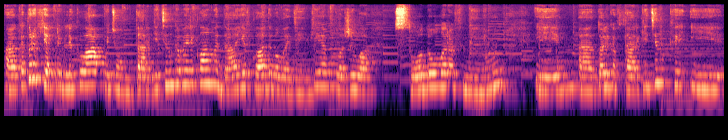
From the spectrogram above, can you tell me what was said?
э, которых я привлекла путем таргетинговой рекламы. Да, я вкладывала деньги, я вложила 100 долларов минимум. И э, только в таргетинг. И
